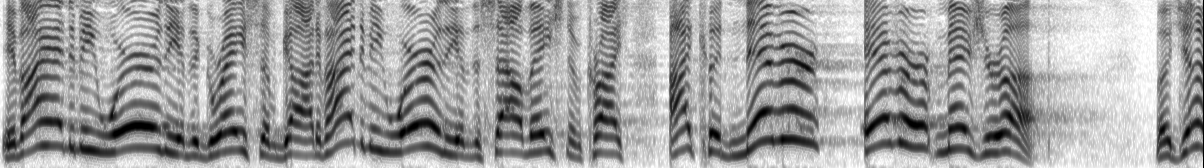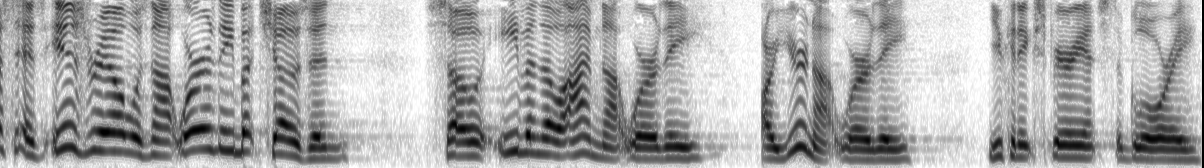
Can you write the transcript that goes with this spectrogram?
If I had to be worthy of the grace of God, if I had to be worthy of the salvation of Christ, I could never, ever measure up. But just as Israel was not worthy but chosen, so even though I'm not worthy or you're not worthy, you can experience the glory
